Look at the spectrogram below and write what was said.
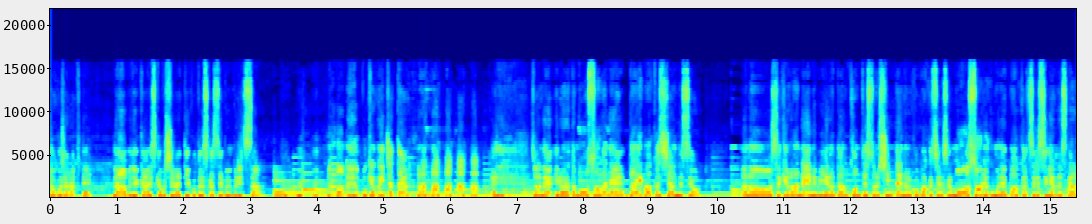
チョコじゃなくて？ラブで返すかもしれないっていうことですか？セブンブリッジさん。お曲いっちゃったよ。ちょっとね、いろいろと妄想がね、大爆発しちゃうんですよ。あのー、先ほどはね、NBA のダウンコンテストの身体能力を爆発してるんですけど、妄想力もね、爆発する杉山ですから。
